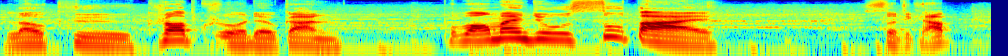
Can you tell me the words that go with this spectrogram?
เราคือครอบครัวเดียวกันผมหวังแมนยูสู้ตาย สวัสดีครับ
